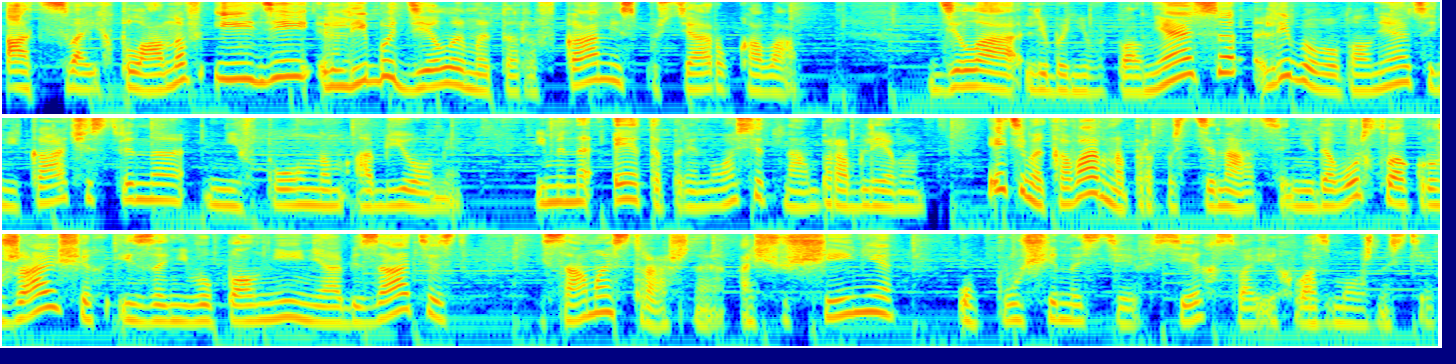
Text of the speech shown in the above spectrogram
от своих планов и идей, либо делаем это рывками спустя рукава. Дела либо не выполняются, либо выполняются некачественно, не в полном объеме – Именно это приносит нам проблемы. Этим и коварна прокрастинация, недовольство окружающих из-за невыполнения обязательств и самое страшное – ощущение упущенности всех своих возможностей.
